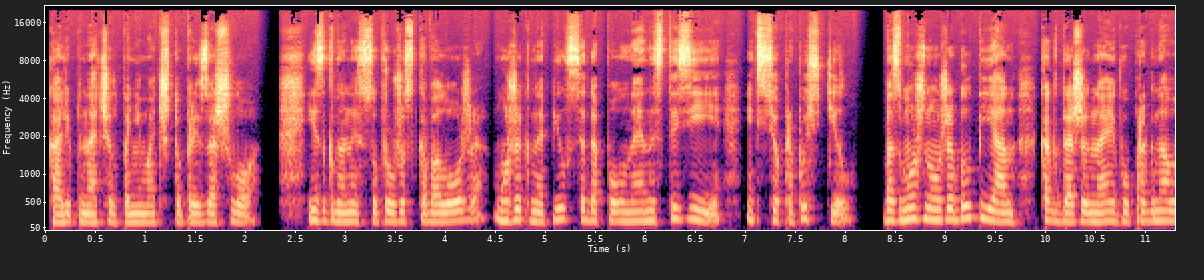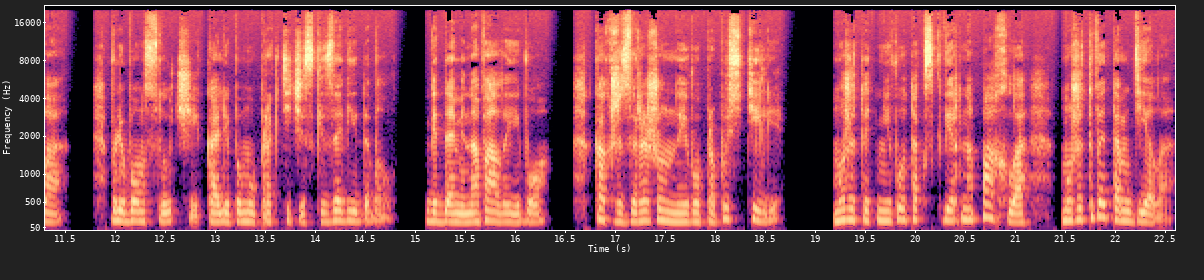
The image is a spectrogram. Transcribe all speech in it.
Калиб начал понимать, что произошло. Изгнанный с супружеского ложа, мужик напился до полной анестезии и все пропустил. Возможно, уже был пьян, когда жена его прогнала. В любом случае, Калиб ему практически завидовал. Беда миновала его. Как же зараженные его пропустили? Может, от него так скверно пахло, может, в этом дело.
